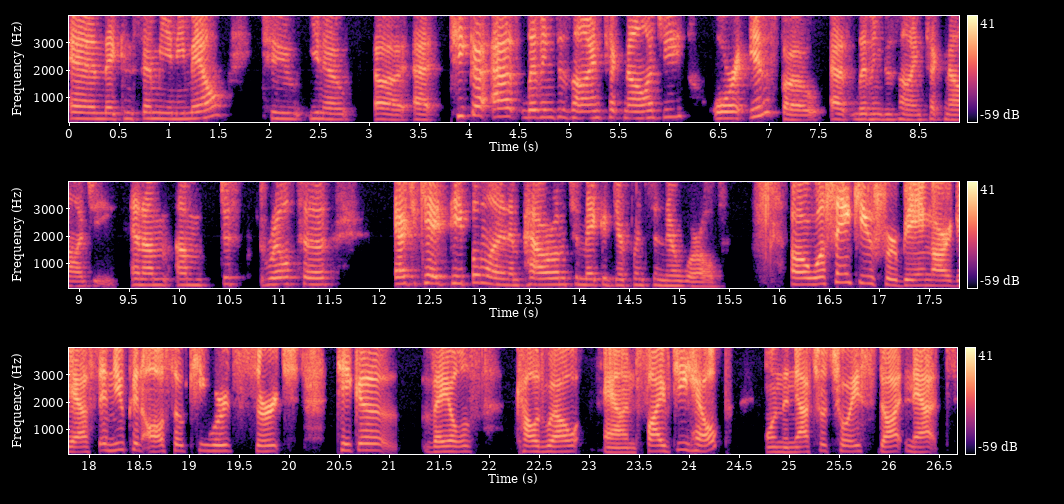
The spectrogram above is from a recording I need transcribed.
and they can send me an email to, you know, uh, at tika at living design technology or info at living design technology. And I'm, I'm just thrilled to educate people and empower them to make a difference in their world. Oh, well, thank you for being our guest. And you can also keyword search Tika Vales Caldwell and 5G Help on the naturalchoice.net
